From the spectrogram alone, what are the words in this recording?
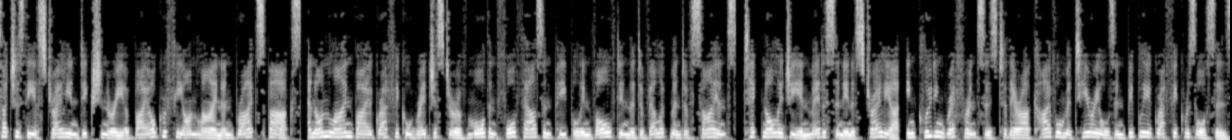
such as the Australian Dictionary of Biography Online and Bright Sparcs, an online biographical register of more than 4,000 people involved in the development of science, technology and medicine in Australia, including references to their archival materials and bibliographic resources.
